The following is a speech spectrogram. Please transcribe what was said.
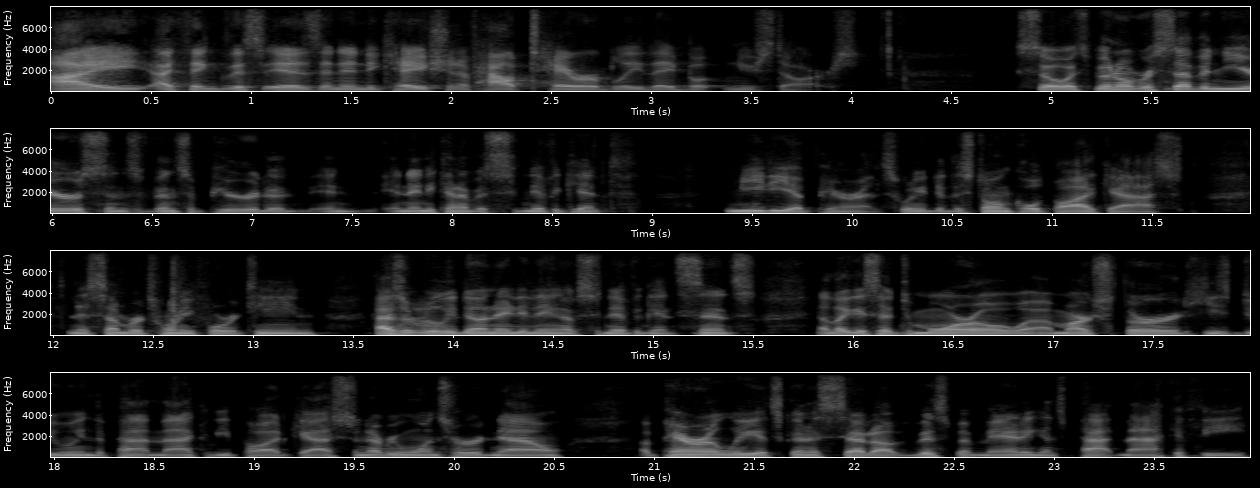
I I think this is an indication of how terribly they book new stars. So it's been over seven years since Vince appeared in, in, any kind of a significant media appearance when he did the Stone Cold podcast in December 2014. Hasn't really done anything of significance since. And like I said, tomorrow, uh, March 3rd, he's doing the Pat McAfee podcast, and everyone's heard now. Apparently, it's going to set up Vince McMahon against Pat McAfee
